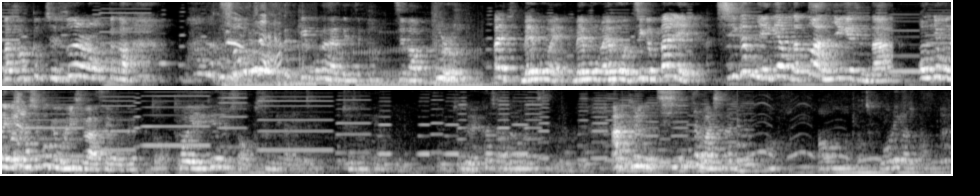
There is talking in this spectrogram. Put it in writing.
나 가끔 제주도랑 왔다가 아나 그 선글라스 끼고 가야 되지 밥집 앞으로. 빨리 메모해 메모 메모. 지금 빨리 지금 얘기하고 나 또 안 얘기해준다. 언니 오늘 이거 다시 보기 올리지 마세요 오늘. 또 더 얘기해줄 수 없습니다 이제. 죄송해요. 저도 여기까지 하도록 하겠습니다. 아 그리고 진짜 맛있는 어 어 저 머리가 좀 아파요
